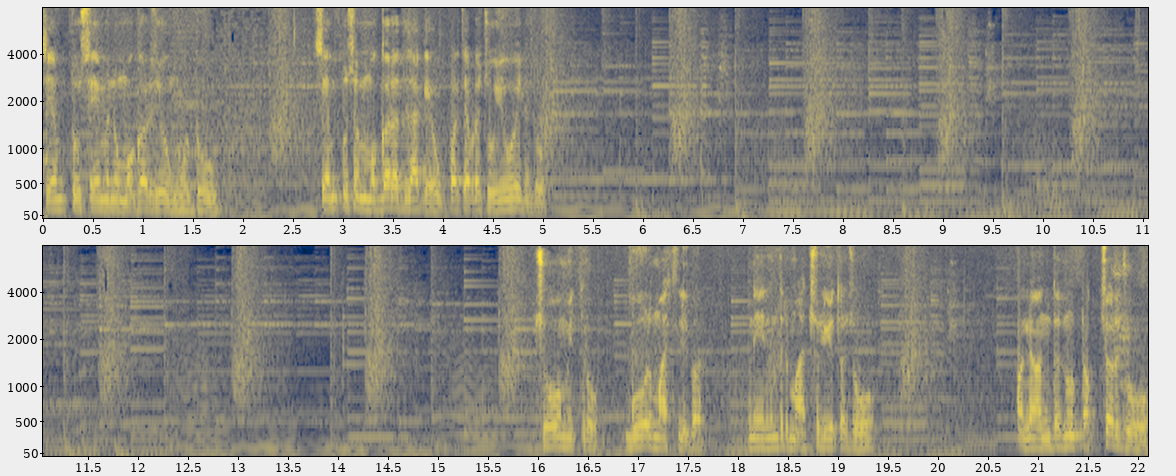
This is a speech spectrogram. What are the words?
સેમ ટુ સેમ એનું મગર જેવું, મોઢું. સેમ ટુ સેમ મગર જ લાગે, ઉપરથી આપણે જોયું હોય ને તો. જુઓ મિત્રો, ગોળ માછલી ઘર. અને એની અંદર માછલીઓ તો જુઓ. અને અંદરનું ટક્ચર જુઓ.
